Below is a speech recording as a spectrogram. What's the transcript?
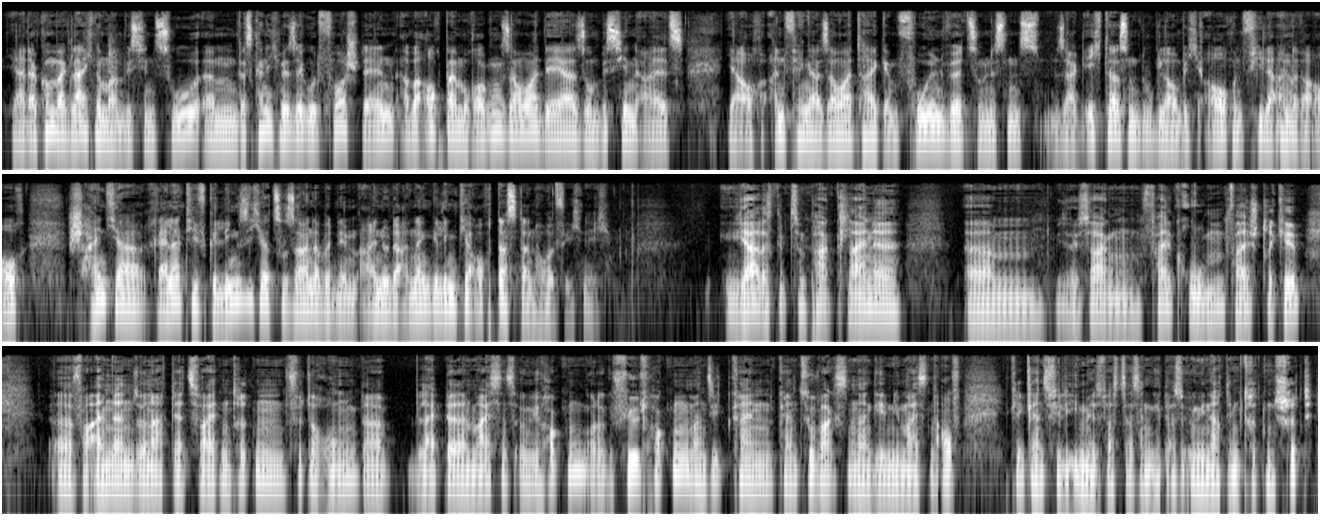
Ja, da kommen wir gleich nochmal ein bisschen zu. Ähm, das kann ich mir sehr gut vorstellen. Aber auch beim Roggensauer, der ja so ein bisschen als ja auch Anfänger-Sauerteig empfohlen wird, zumindest sage ich das und du glaube ich auch und viele andere ja. auch, scheint ja relativ gelingsicher zu sein, aber dem einen oder anderen gelingt ja auch das dann häufig nicht. Ja, das gibt so ein paar kleine ähm, wie soll ich sagen, Fallgruben, Fallstricke. Äh, vor allem dann so nach der zweiten, dritten Fütterung, da bleibt er dann meistens irgendwie hocken oder gefühlt hocken. Man sieht keinen kein Zuwachs und dann geben die meisten auf. Ich kriege ganz viele E-Mails, was das angeht. Also irgendwie nach dem dritten Schritt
